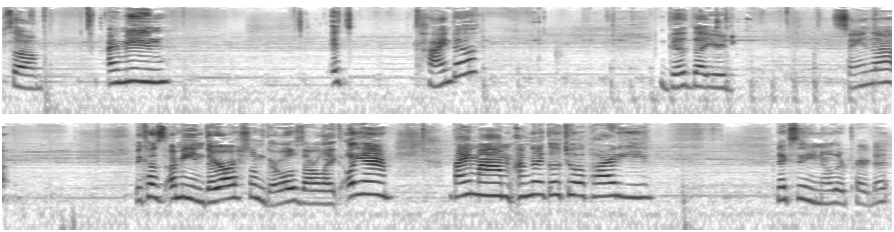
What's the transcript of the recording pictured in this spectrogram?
So, I mean, it's kind of good that you're saying that. Because, I mean, there are some girls that are like, oh yeah, bye mom, I'm gonna go to a party. Next thing you know, they're pregnant.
